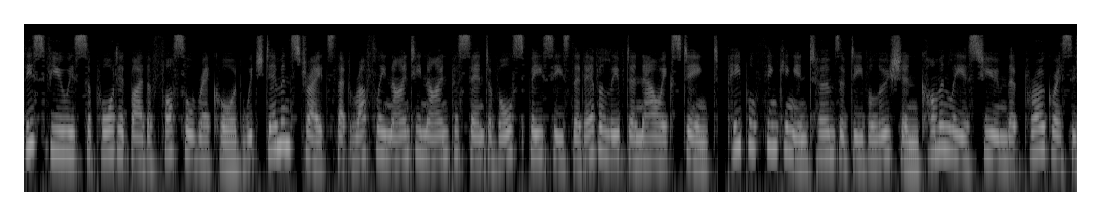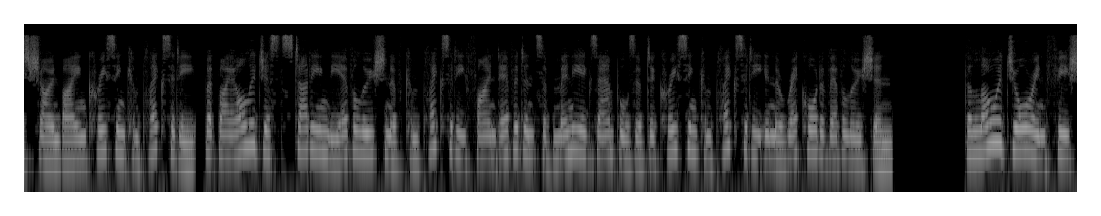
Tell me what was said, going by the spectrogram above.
This view is supported by the fossil record which demonstrates that roughly 99% of all species that ever lived are now extinct. People thinking in terms of devolution commonly assume that progress is shown by increasing complexity, but biologists studying the evolution of complexity find evidence of many examples of decreasing complexity in the record of evolution. The lower jaw in fish,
